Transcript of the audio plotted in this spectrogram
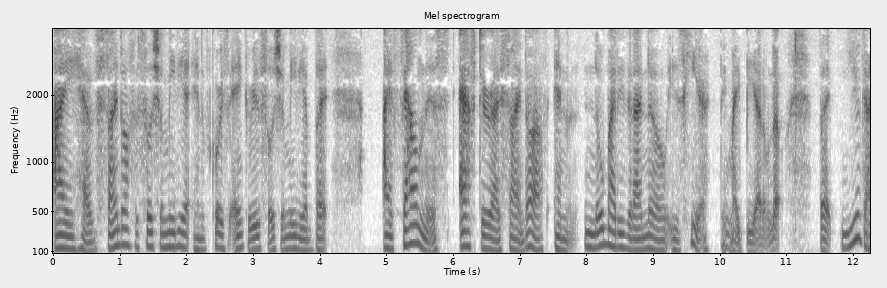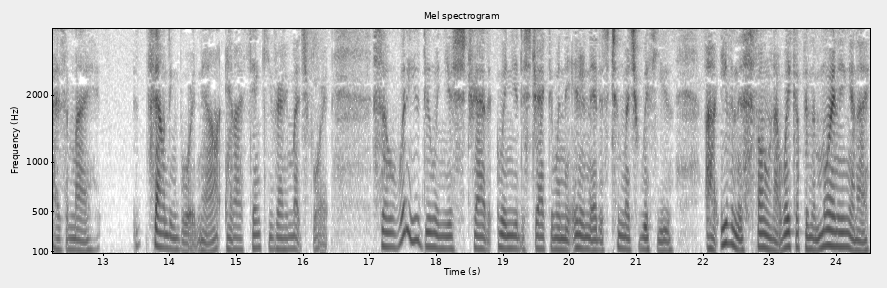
I have signed off of social media and of course Anchor is social media, but I found this after I signed off, and nobody that I know is here. They might be, I don't know. But you guys are my sounding board now, and I thank you very much for it. So, what do you do when you're strat- when you're distracted, when the internet is too much with you? Uh, even this phone, I wake up in the morning and I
